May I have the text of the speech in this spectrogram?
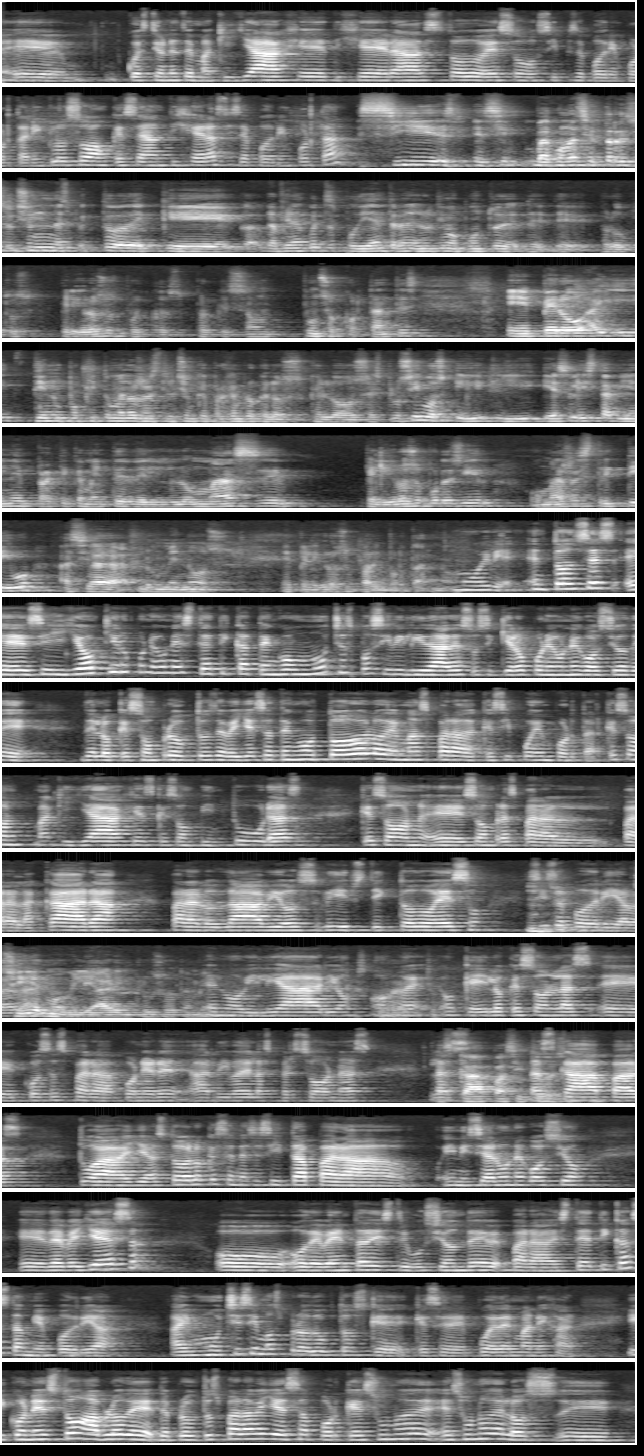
cuestiones de maquillaje, tijeras, todo eso sí se podría importar. Incluso aunque sean tijeras, sí se podría importar. Sí, es, bajo una cierta restricción en el aspecto de que al final de cuentas podía entrar en el último punto de, de, productos peligrosos porque, porque son punzocortantes. Eh, pero ahí tiene un poquito menos restricción que por ejemplo que los, que los explosivos y, y, esa lista viene prácticamente de lo más eh, peligroso por decir o más restrictivo hacia lo menos peligroso para importar, ¿no? Muy bien. Entonces, eh, si yo quiero poner una estética, tengo muchas posibilidades, o si quiero poner un negocio de, de lo que son productos de belleza, tengo todo lo demás para que sí pueda importar, que son maquillajes, que son pinturas, que son eh, sombras para, para la cara, para los labios, lipstick, todo eso. Sí se podría, ¿verdad? Sí, el mobiliario incluso también. El mobiliario, ok, lo que son las eh, cosas para poner arriba de las personas, las, capas y las capas, toallas, todo lo que se necesita para iniciar un negocio eh, de belleza o, de venta de distribución de, para estéticas también podría. Hay muchísimos productos que, se pueden manejar. Y con esto hablo de, productos para belleza porque es uno de, es uno de los eh,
